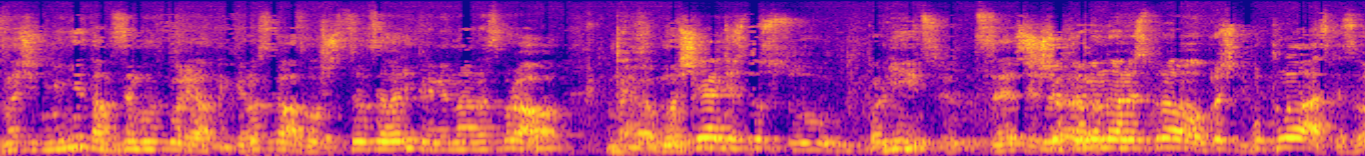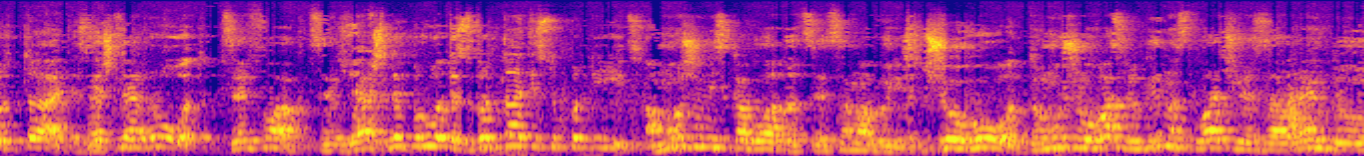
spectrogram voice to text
Значить, мені там землепорядники розказували, що це взагалі кримінальна справа. Е, Обращайтесь до поліцію. це ж- Якщо кримінальна справа, обращайтесь, будь ласка, звертайтесь. Я ж не проти. Це факт. Це Я ж не проти, звертайтесь у поліцію. А може міська влада це сама вирішить? Чого? Тому що у вас людина сплачує за оренду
